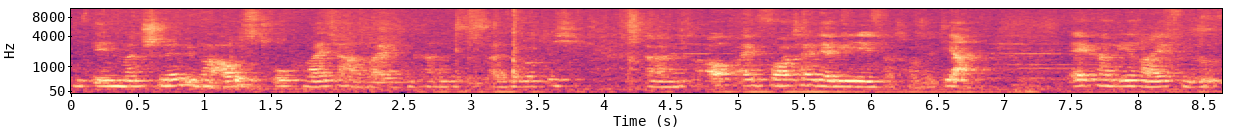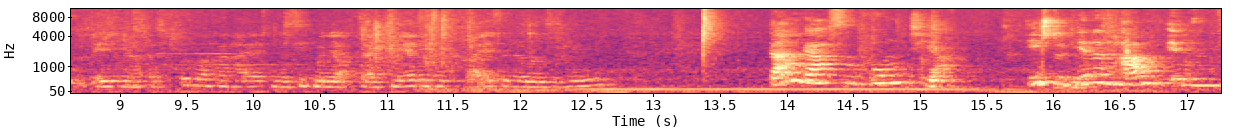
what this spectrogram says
mit denen man schnell über Ausdruck weiterarbeiten kann. Das ist also wirklich äh, auch ein Vorteil der Medienvertraulichkeit. Ja. LKW-Reifen, irgendwie hat das drüber gehalten. Da sieht man ja auch gleich mehrere Kreise, wenn man so will. Dann gab es einen Punkt, ja, die Studierenden haben in,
